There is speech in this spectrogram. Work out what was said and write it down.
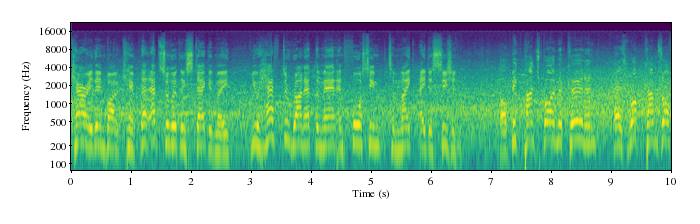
carry then by Kemp, that absolutely staggered me. You have to run at the man and force him to make a decision. A big punch by McKernan as Rock comes off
